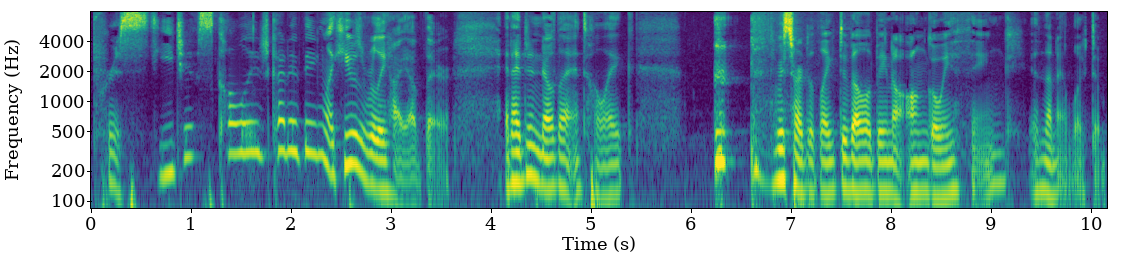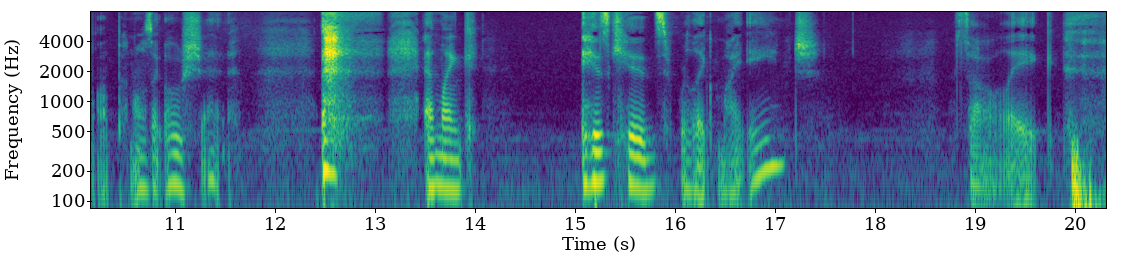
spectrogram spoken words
prestigious college kind of thing. Like he was really high up there. And I didn't know that until like we started like developing an ongoing thing and then I looked him up and I was like, "Oh shit." and like his kids were like my age. So like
